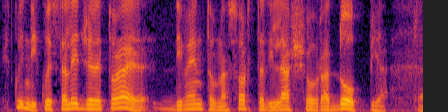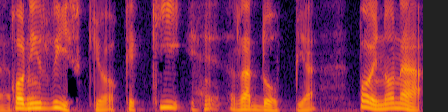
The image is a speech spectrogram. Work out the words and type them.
e quindi questa legge elettorale diventa una sorta di lascio raddoppia, certo. con il rischio che chi eh, raddoppia poi non ha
